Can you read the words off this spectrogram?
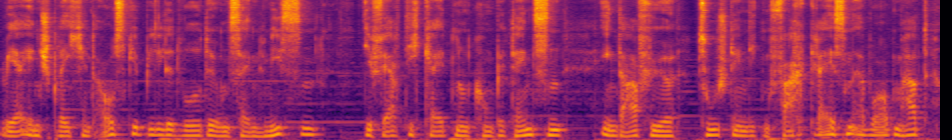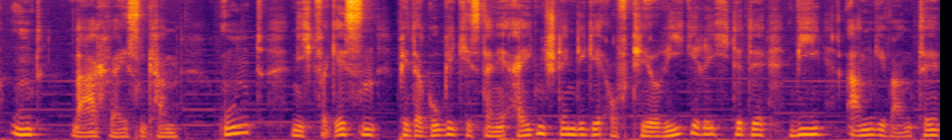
wer entsprechend ausgebildet wurde und sein Wissen, die Fertigkeiten und Kompetenzen in dafür zuständigen Fachkreisen erworben hat und nachweisen kann und nicht vergessen, Pädagogik ist eine eigenständige, auf Theorie gerichtete wie angewandte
